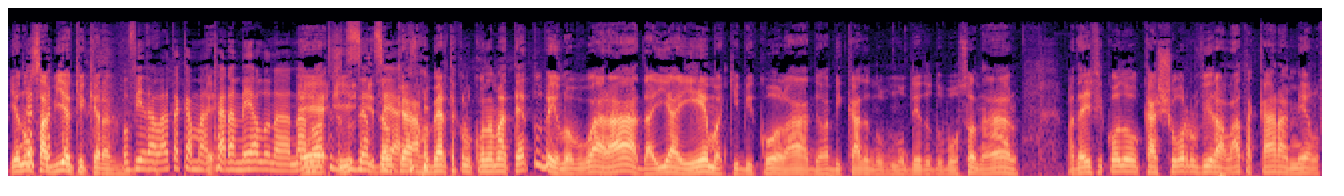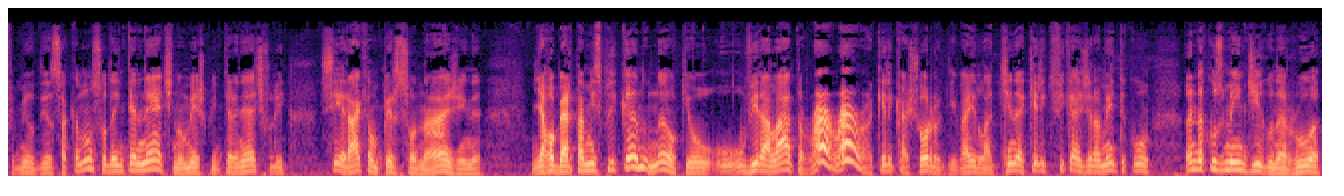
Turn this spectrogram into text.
E eu não sabia o que, que era. o vira-lata caramelo na, na é, nota de 200 e, então, reais. que a Roberta colocou na matéria, tudo bem, o Lobo Guará, daí a Ema que bicou lá, deu uma bicada no, no dedo do Bolsonaro. Mas daí ficou no cachorro vira-lata caramelo. Eu falei, meu Deus, só que eu não sou da internet, não mexo com internet. Eu falei, será que é um personagem, né? E a Roberta tá me explicando, não, que o, o, o vira-lata, aquele cachorro que vai latindo, é aquele que fica geralmente com. anda com os mendigos na rua,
